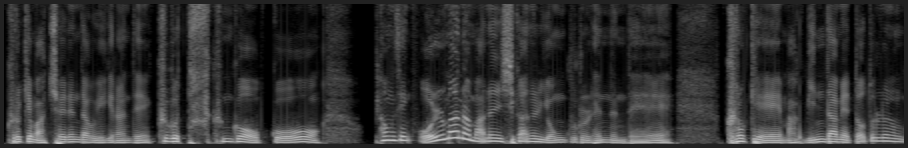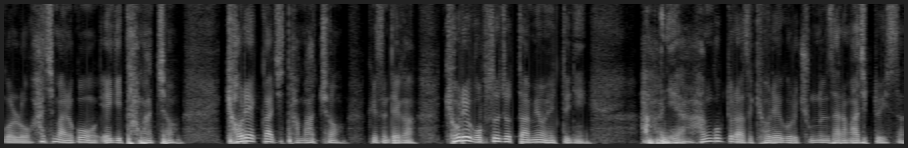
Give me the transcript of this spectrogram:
그렇게 맞춰야 된다고 얘기를 하는데 그거 다 근거 없고 평생 얼마나 많은 시간을 연구를 했는데 그렇게 막 민담에 떠들르는 걸로 하지 말고 애기 다 맞춰. 결핵까지 다 맞춰. 그래서 내가 결핵 없어졌다며 했더니 아니야. 한국 들어와서 결핵으로 죽는 사람 아직도 있어.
